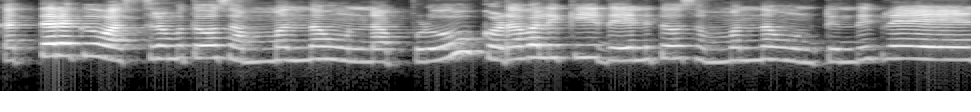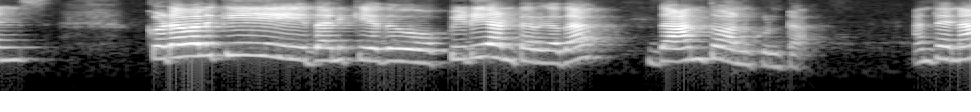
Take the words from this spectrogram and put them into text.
కత్తెరకు వస్త్రముతో సంబంధం ఉన్నప్పుడు కొడవలికి దేనితో సంబంధం ఉంటుంది ఫ్రెండ్స్ కొడవలికి దానికి ఏదో పిడి అంటారు కదా దాంతో అనుకుంటా. అంతేనా?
